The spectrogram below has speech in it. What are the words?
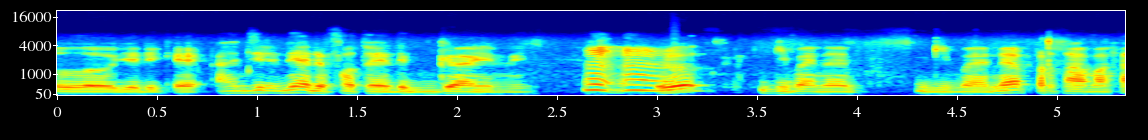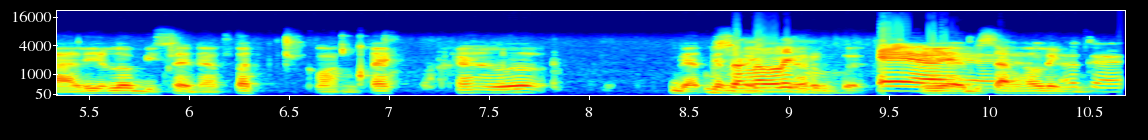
lo jadi kayak anjir ini ada fotonya The Guy nih. Mm-mm. Lo gimana gimana pertama kali lo bisa dapat kontak kan lo datang Bisa. New York, gue- Iya, iya, bisa nge-link. Oke.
